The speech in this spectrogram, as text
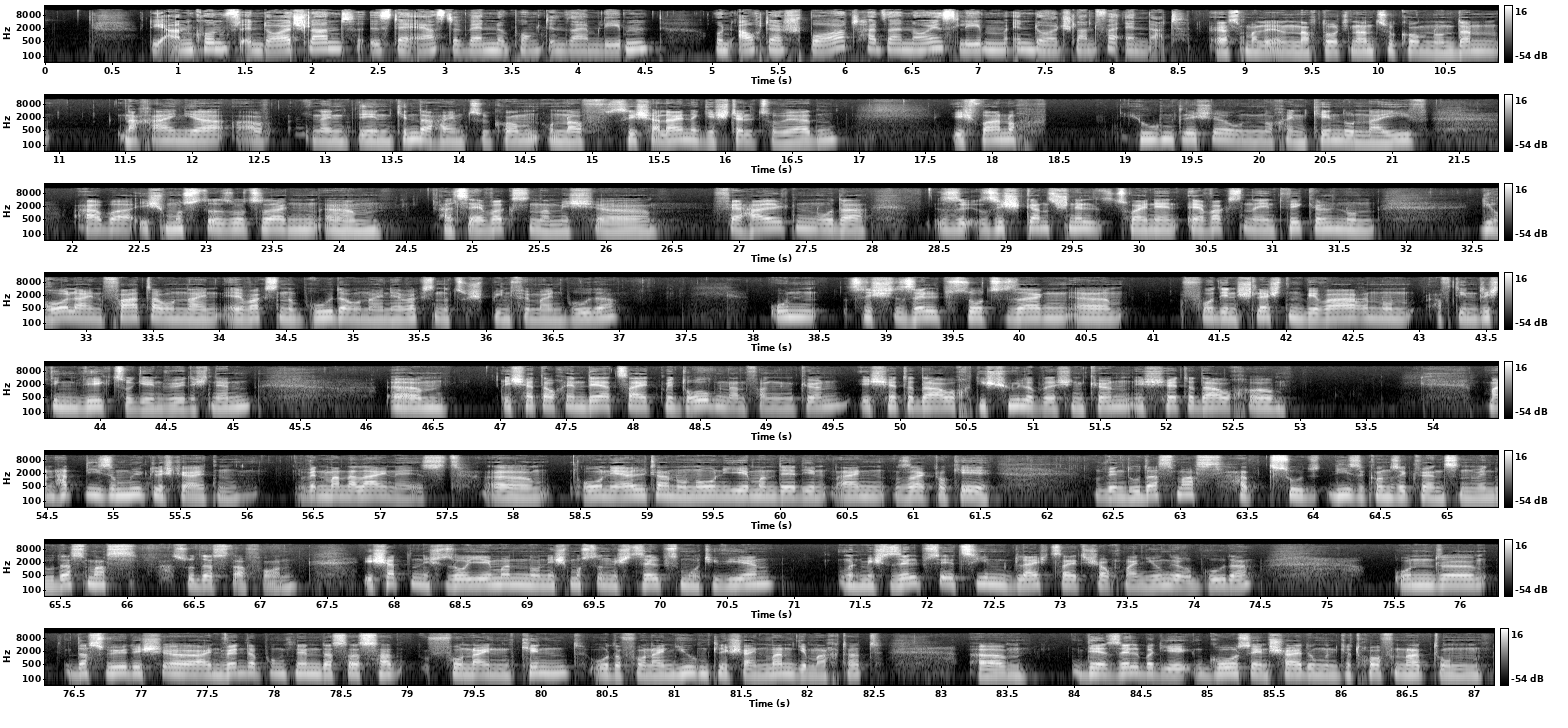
Die Ankunft in Deutschland ist der erste Wendepunkt in seinem Leben und auch der Sport hat sein neues Leben in Deutschland verändert. Erstmal nach Deutschland zu kommen und dann nach einem Jahr in ein Kinderheim zu kommen und auf sich alleine gestellt zu werden. Ich war noch Jugendliche und noch ein Kind und naiv aber ich musste sozusagen ähm, als Erwachsener mich äh, verhalten oder sich ganz schnell zu einem Erwachsenen entwickeln und die Rolle ein Vater und ein erwachsener Bruder und ein Erwachsener zu spielen für meinen Bruder und sich selbst sozusagen äh, vor den Schlechten bewahren und auf den richtigen Weg zu gehen, würde ich nennen. Ähm, ich hätte auch in der Zeit mit Drogen anfangen können. Ich hätte da auch die Schüler brechen können. Ich hätte da auch. Äh, man hat diese Möglichkeiten, wenn man alleine ist, äh, ohne Eltern und ohne jemanden, der den einen sagt, okay, wenn du das machst, hat du diese Konsequenzen. Wenn du das machst, hast du das davon. Ich hatte nicht so jemanden und ich musste mich selbst motivieren und mich selbst erziehen, gleichzeitig auch mein jüngerer Bruder. Und äh, das würde ich äh, einen Wendepunkt nennen, dass das hat von einem Kind oder von einem Jugendlichen ein Mann gemacht hat, ähm, der selber die großen Entscheidungen getroffen hat und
